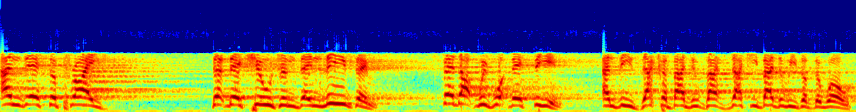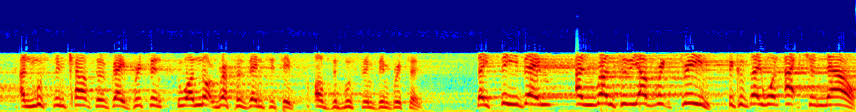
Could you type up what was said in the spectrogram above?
And they're surprised that their children then leave them, fed up with what they're seeing. And these Zaki Badawis of the world and Muslim Council of Great Britain who are not representative of the Muslims in Britain. They see them and run to the other extreme because they want action now.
